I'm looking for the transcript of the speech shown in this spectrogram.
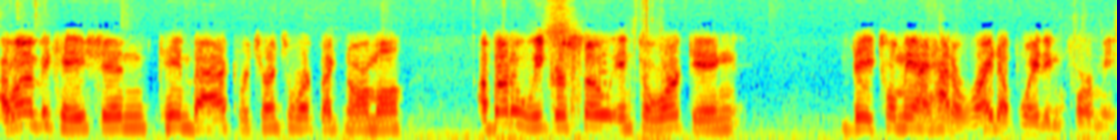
I went on vacation, came back, returned to work like normal. About a week or so into working, they told me I had a write up waiting for me.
